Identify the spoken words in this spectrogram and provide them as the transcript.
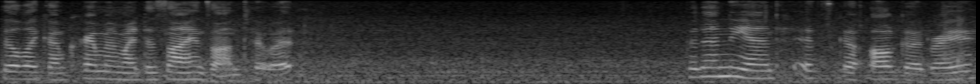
feel like I'm cramming my designs onto it. But in the end, it's go all good, right?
